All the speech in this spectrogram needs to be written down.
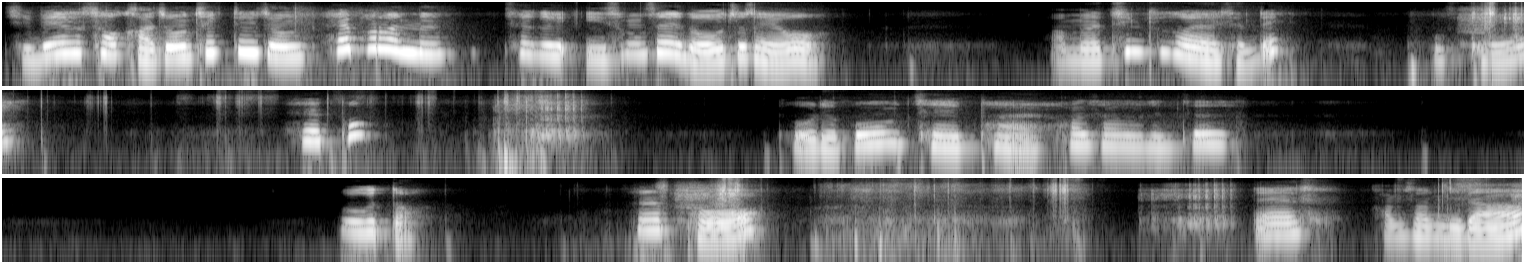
집에서 가져온 책들 중 해보라는 책을 이 상자에 넣어주세요. 아마 챙겨가야 할 텐데. 오케이. 헬퍼? 노래본 제8 환상랜드 여기 있다. 헬퍼. 네, 감사합니다.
